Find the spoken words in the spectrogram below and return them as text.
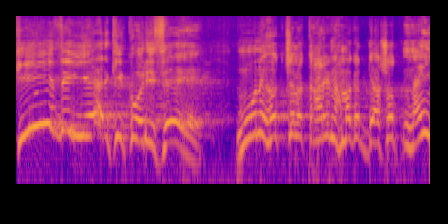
কি যে আর কি করিছে? মনে হচ্ছিল কারেন্ট আমাকে দেশত নাই।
